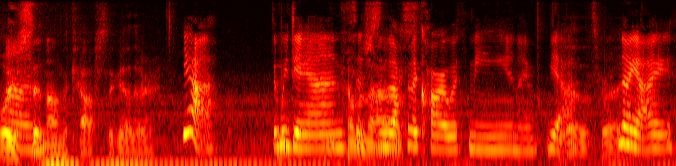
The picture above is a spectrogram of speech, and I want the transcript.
Well, you're um, sitting on the couch together. Yeah. Then we You- you danced, and she's in the back of the car with me, and I yeah. that's right. No, yeah, I.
